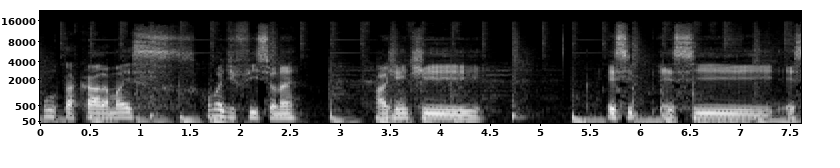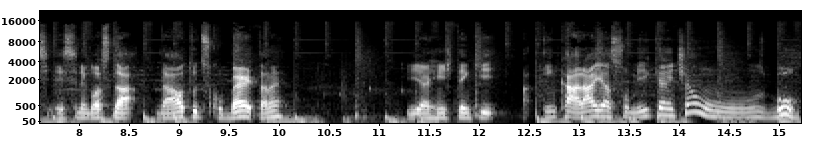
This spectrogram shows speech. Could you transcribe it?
Puta cara, mas como é difícil, né? A gente esse esse esse, esse negócio da, da autodescoberta, né? E a gente tem que encarar e assumir que a gente é um, uns burros.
